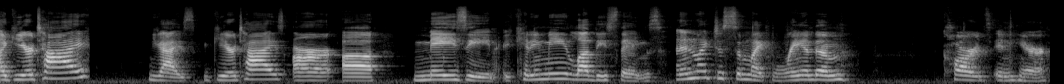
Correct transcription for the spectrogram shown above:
a gear tie. You guys, gear ties are uh, amazing. Are you kidding me? Love these things. And then like just some like random cards in here.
